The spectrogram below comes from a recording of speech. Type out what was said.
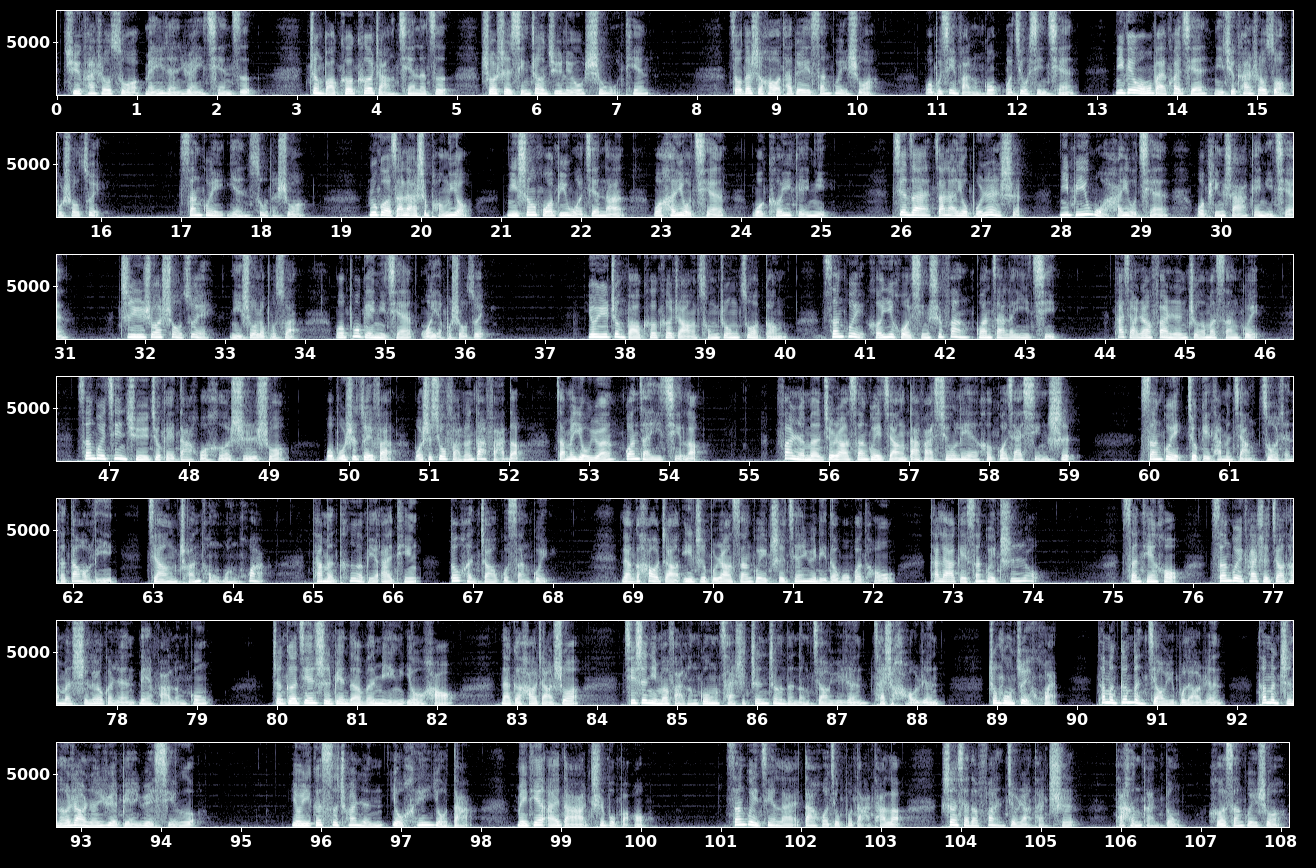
去看守所，没人愿意签字。政保科科长签了字，说是行政拘留十五天。走的时候，他对三桂说：“我不信法轮功，我就信钱。”你给我五百块钱，你去看守所不受罪。三桂严肃地说：“如果咱俩是朋友，你生活比我艰难，我很有钱，我可以给你。现在咱俩又不认识，你比我还有钱，我凭啥给你钱？至于说受罪，你说了不算，我不给你钱，我也不受罪。”由于政保科科长从中作梗。三桂和一伙刑事犯关在了一起，他想让犯人折磨三桂。三桂进去就给大伙核实，说：“我不是罪犯，我是修法轮大法的，咱们有缘关在一起了。”犯人们就让三桂讲大法修炼和国家形势，三桂就给他们讲做人的道理，讲传统文化，他们特别爱听，都很照顾三桂。两个号长一直不让三桂吃监狱里的窝窝头，他俩给三桂吃肉。三天后，三桂开始教他们十六个人练法轮功，整个监室变得文明友好。那个号长说：“其实你们法轮功才是真正的能教育人，才是好人。中共最坏，他们根本教育不了人，他们只能让人越变越邪恶。”有一个四川人，又黑又大。每天挨打，吃不饱。三桂进来，大伙就不打他了，剩下的饭就让他吃。他很感动，和三桂说：“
